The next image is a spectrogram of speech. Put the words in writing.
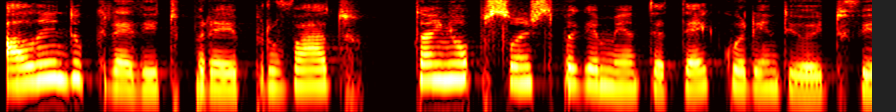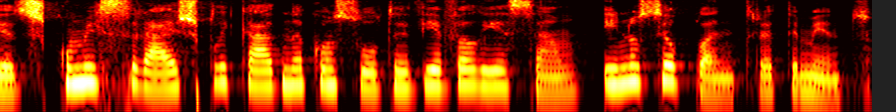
Além do crédito pré-aprovado, tem opções de pagamento até 48 vezes, como lhe será explicado na consulta de avaliação e no seu plano de tratamento.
